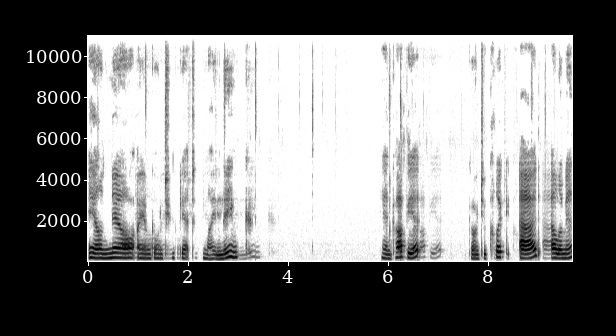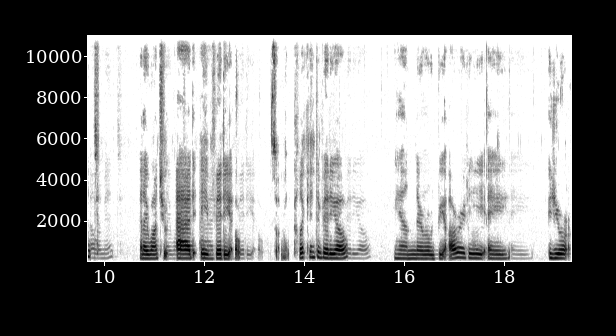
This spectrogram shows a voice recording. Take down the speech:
And now I am going to get my link and copy it. Going to click add element and I want to add a video. So I'm going to click into video and there would be already a your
